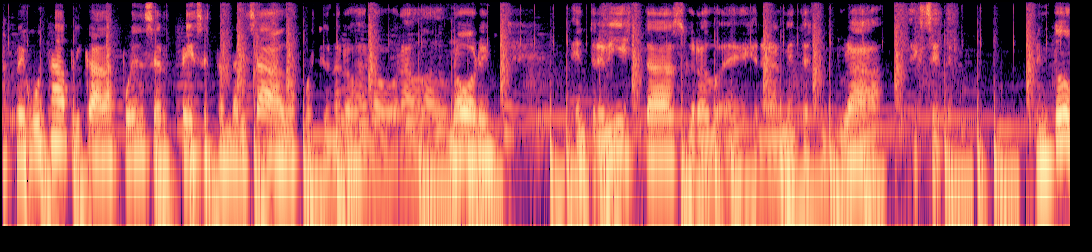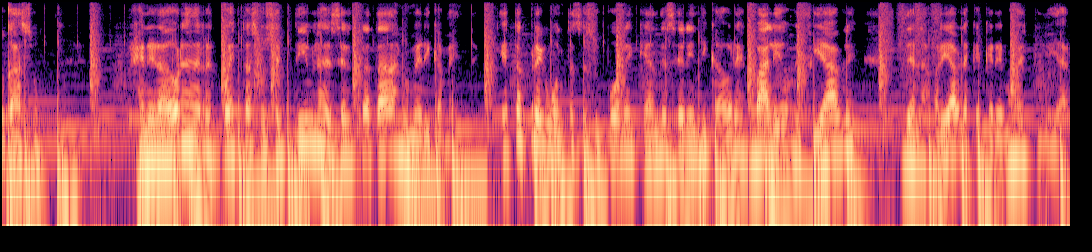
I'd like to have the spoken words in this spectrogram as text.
Las preguntas aplicadas pueden ser test estandarizados, cuestionarios elaborados a honores, entrevistas eh, generalmente estructuradas, etc. En todo caso, generadores de respuestas susceptibles de ser tratadas numéricamente. Estas preguntas se supone que han de ser indicadores válidos y fiables de las variables que queremos estudiar.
